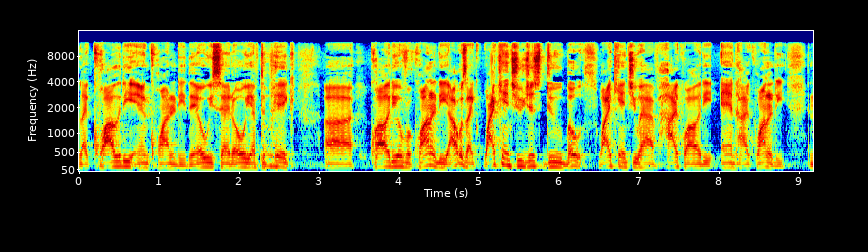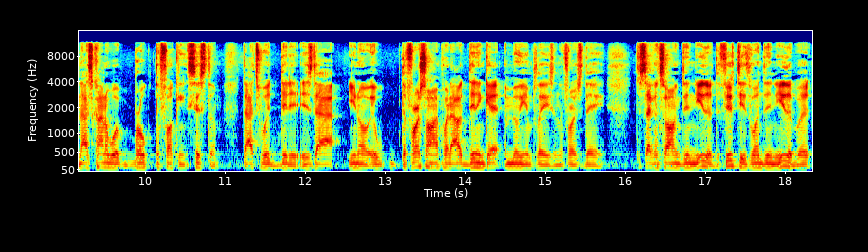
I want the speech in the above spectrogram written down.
like quality and quantity. They always said, "Oh, you have to pick uh, quality over quantity." I was like, "Why can't you just do both? Why can't you have high quality and high quantity?" And that's kind of what broke the fucking system. That's what did it. Is that you know it, the first song I put out didn't get a million plays in the first day. The second song didn't either. The fiftieth one didn't either. But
